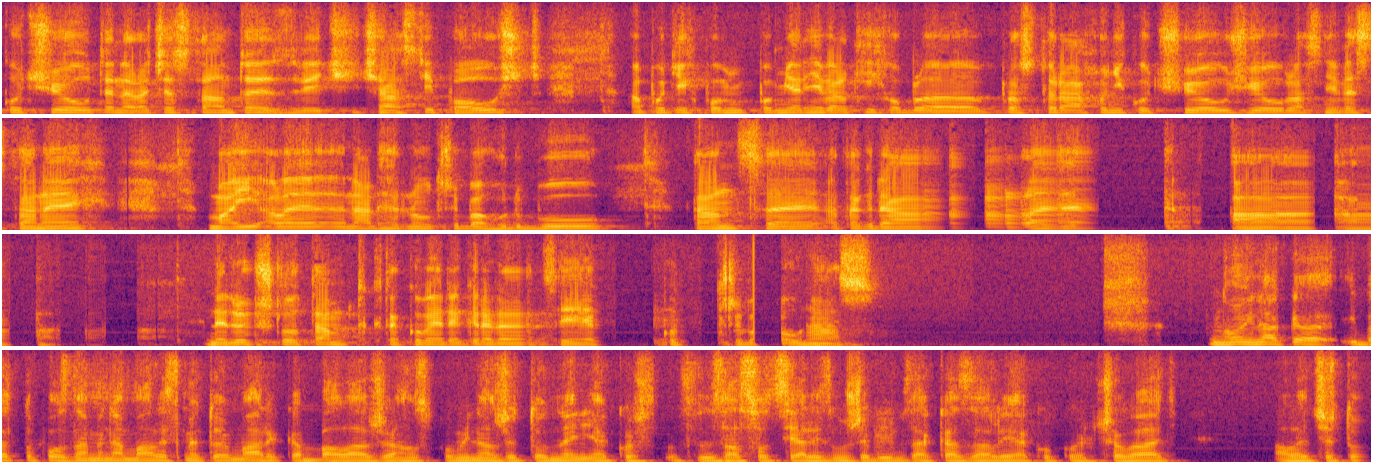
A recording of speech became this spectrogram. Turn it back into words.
kočujou ten Rajastán, to je z větší části poušť a po těch poměrně velkých obl- prostorách oni kočujou, žijou vlastně ve stanech, mají ale nádhernou třeba hudbu, tance a tak dále a nedošlo tam k takové degradaci jako třeba u nás. No inak e, iba to poznamená, mali sme to aj Marka Baláža, on spomínal, že to není ako za socializmu, že by im zakázali ako kočovať, ale že to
